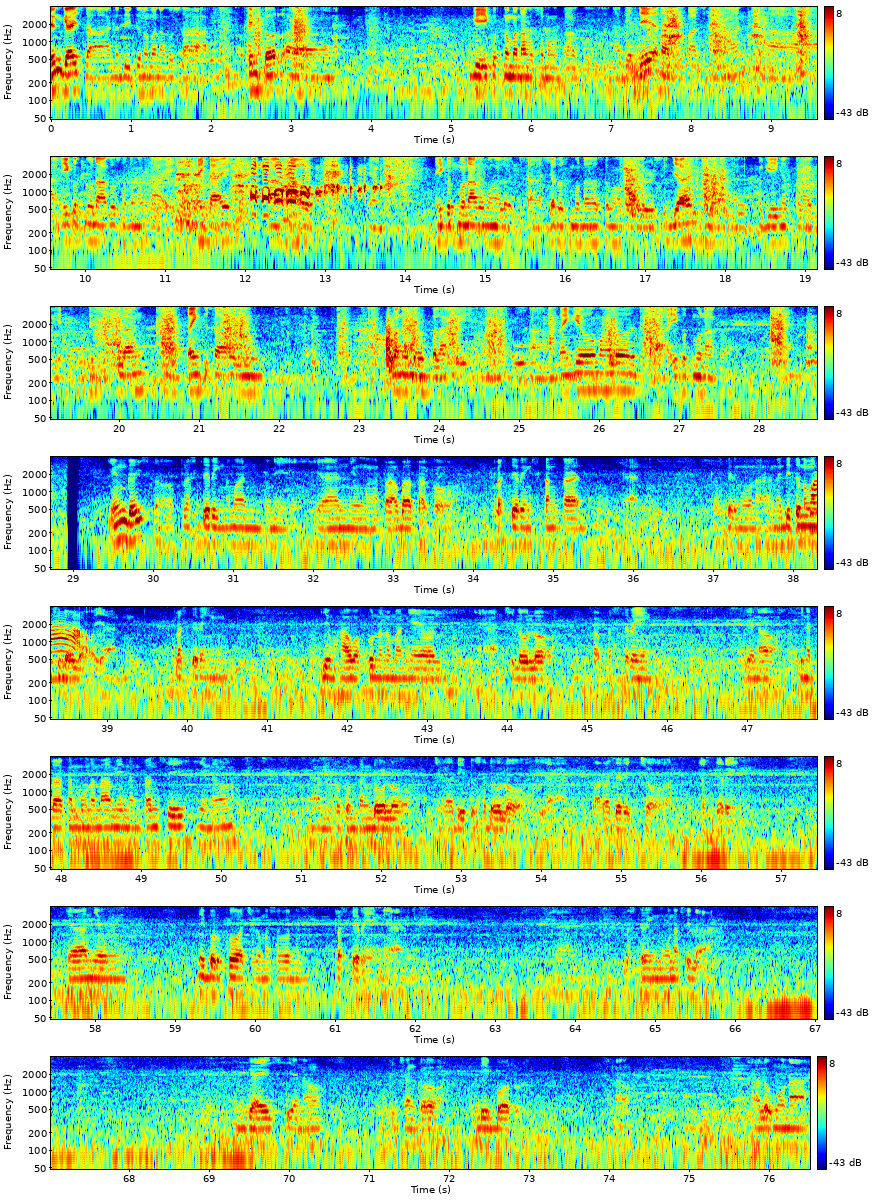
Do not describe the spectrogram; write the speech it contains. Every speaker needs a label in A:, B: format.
A: Yun guys, ah, nandito naman ako sa Templor. Uh, Giikot naman ako sa mga tao ko. Another day, another pasok naman. Ah, ikot muna ako sa mga tae. Ay, tae. Ah. Yan. Ikot muna ako mga lods. Uh, shoutout muna sa mga followers ko dyan. Ah, mag-iingat palagi. This lang. Ah, thank you sa inyong panonood palagi. Ah, thank you mga lods. Ah, ikot muna ako. Yan guys, ah, plastering naman kami. Yan yung mga ta-bata ko. Yung plastering si Tangkad. Yan. Plastering muna. Nandito naman si Lolo. Yan. Plastering yung hawak ko na naman ngayon. Yan, si Lolo. Pa-plastering. Yan o. Binatakan muna namin ng tansi. Yan o. Yan, papuntang Lolo. At saka dito sa Lolo. Yan. Para diretso. Plastering. Yan yung neighbor ko at saka masawa ng plastering yan. Yan. Plastering muna sila. Yan guys yan o pinsan ko labor. Ano halo muna.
